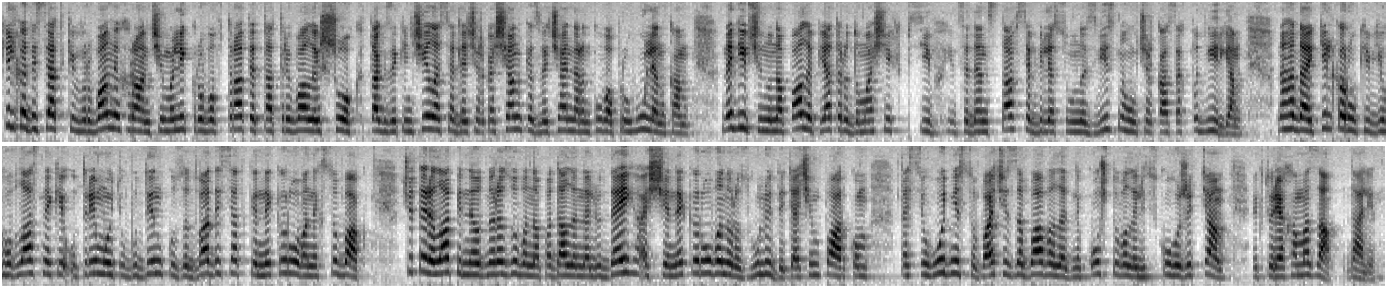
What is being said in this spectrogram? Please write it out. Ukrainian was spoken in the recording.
Кілька десятків рваних ран, чималі крововтрати та тривалий шок. Так закінчилася для черкащанки звичайна ранкова прогулянка. На дівчину напали п'ятеро домашніх псів. Інцидент стався біля сумнозвісного у Черкасах подвір'я. Нагадаю, кілька років його власники утримують у будинку зо два десятки некерованих собак. Чотирилапі неодноразово нападали на людей, а ще некеровано розгулюють дитячим парком. Та сьогодні собачі забави ледь не коштували людського життя. Вікторія Хамаза. Далі.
